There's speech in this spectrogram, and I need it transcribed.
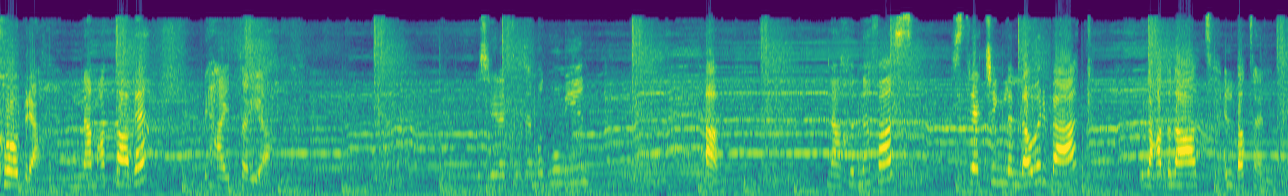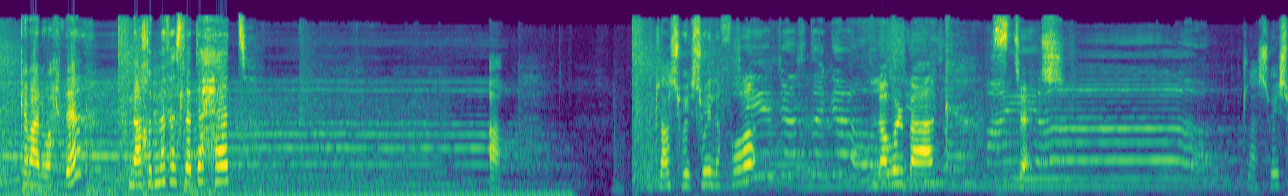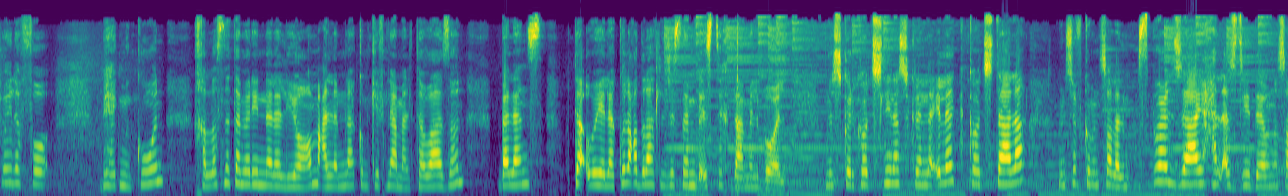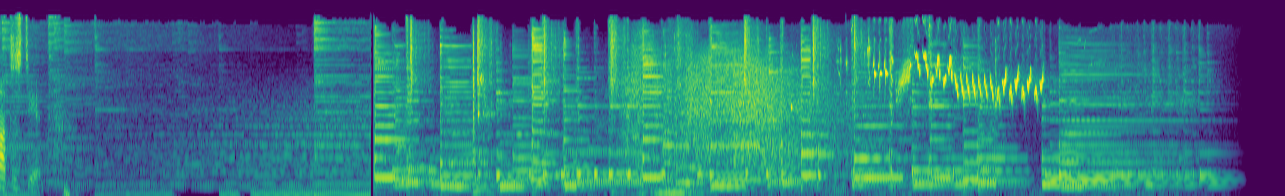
Cobra بننام على الطابة. بهاي الطريقة. اجرينا التنتين مضمومين up ناخذ نفس stretching لل lower back ولعضلات البطن. كمان وحدة ناخذ نفس لتحت. up نطلع شوي شوي لفوق. lower back stretch. نطلع شوي شوي لفوق. بهيك بنكون خلصنا تماريننا لليوم علمناكم كيف نعمل توازن بالانس وتقوية لكل عضلات الجسم باستخدام البول. بنشكر كوتش لينا شكرا لك كوتش تالا. بنشوفكم إن شاء الله الأسبوع الجاي حلقة جديدة ونشاط جديد.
